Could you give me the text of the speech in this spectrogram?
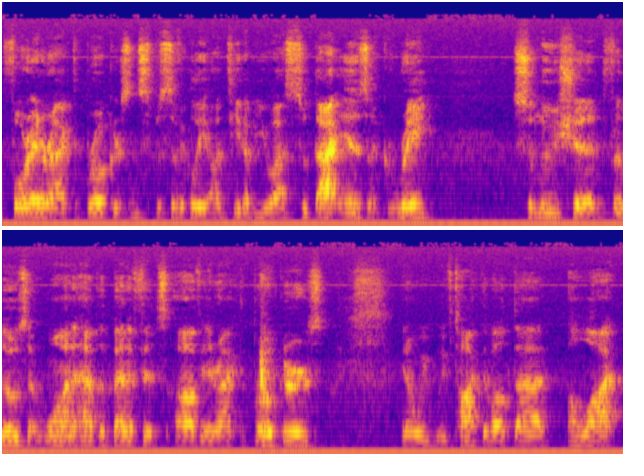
for interactive brokers and specifically on TWS. So that is a great solution for those that want to have the benefits of interactive brokers. You know, we, we've talked about that a lot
